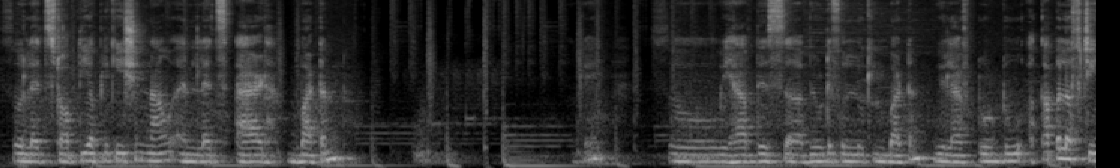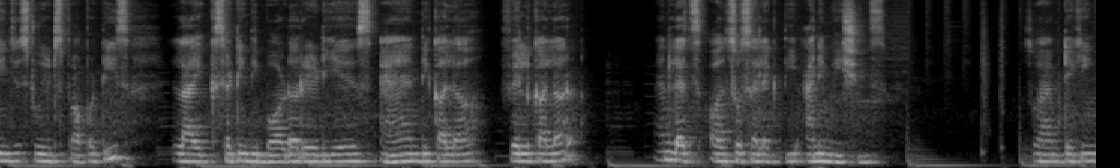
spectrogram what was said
So let's stop the application now and let's add button. Okay. So we have this uh, beautiful looking button. We'll have to do a couple of changes to its properties like setting the border radius and the color fill color. And let's also select the animations. So i'm taking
